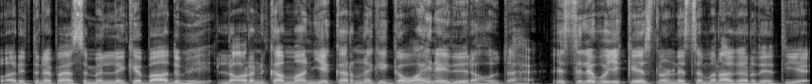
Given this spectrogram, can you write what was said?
और इतने पैसे मिलने के बाद भी लॉरेन का मन ये करने की गवाही नहीं दे रहा होता है। इसलिए वो ये केस लड़ने से मना कर देती है।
